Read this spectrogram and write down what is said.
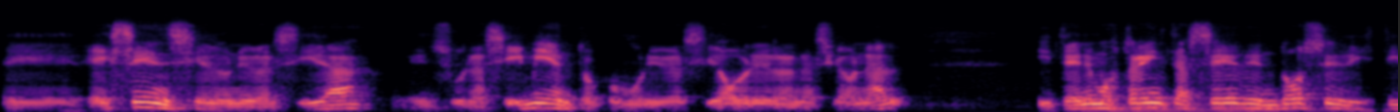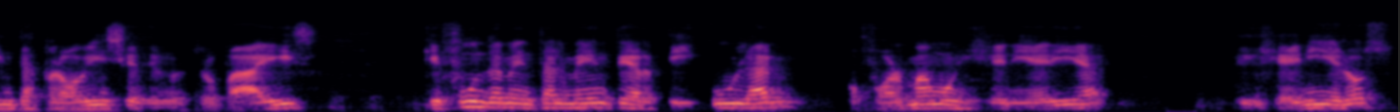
eh, esencia de universidad en su nacimiento como Universidad Obrera Nacional y tenemos 30 sedes en 12 distintas provincias de nuestro país que fundamentalmente articulan o formamos ingeniería, ingenieros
